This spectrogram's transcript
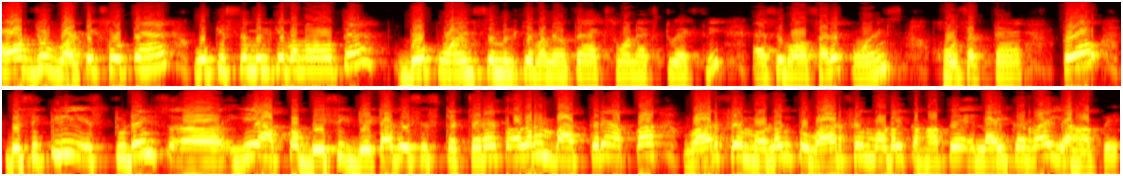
और जो वर्टेक्स होते हैं, वो किससे मिलके बने होते हैं? दो पॉइंट से मिलके बने होते हैं। X one x two x three ऐसे बहुत सारे पॉइंट्स हो सकते हैं। तो बेसिकली स्टूडेंट्स ये आपका बेसिक डेटाबेस स्ट्रक्चर है। तो अगर हम बात करें आपका वायर फ्रेम मॉडल तो वायर फ्रेम मॉडल कहाँ पे लाई कर रहा है? यहाँ पे।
